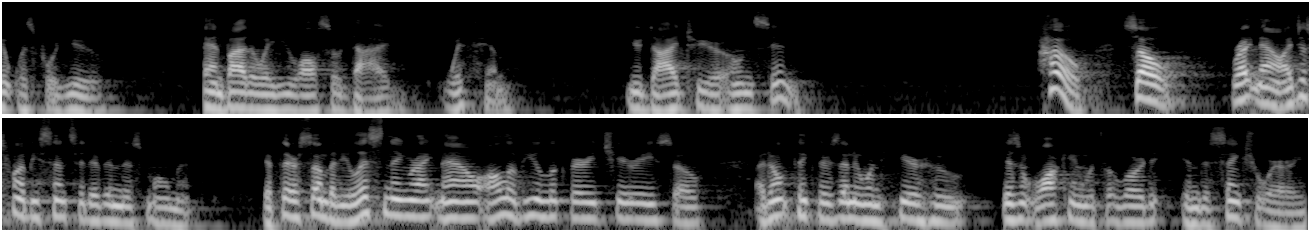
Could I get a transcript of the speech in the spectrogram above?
it was for you. And by the way, you also died with Him. You died to your own sin. Ho! So, right now, I just want to be sensitive in this moment. If there's somebody listening right now, all of you look very cheery, so I don't think there's anyone here who isn't walking with the Lord in the sanctuary.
